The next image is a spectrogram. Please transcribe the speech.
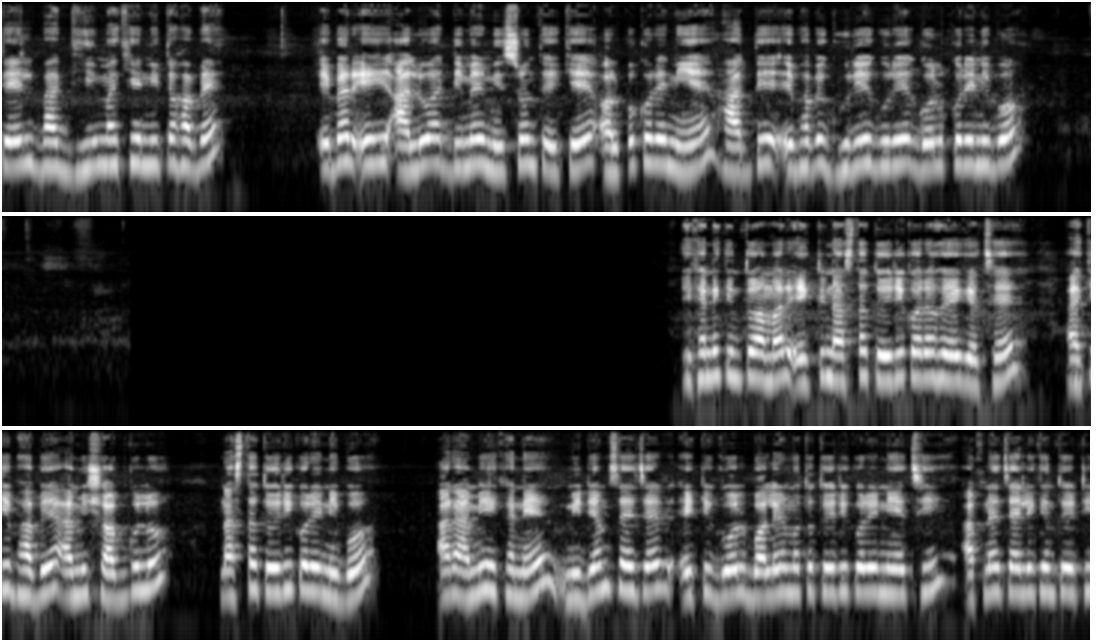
তেল বা ঘি মাখিয়ে নিতে হবে। এবার এই আলু আর ডিমের মিশ্রণ থেকে অল্প করে নিয়ে হাত দিয়ে এভাবে ঘুরিয়ে ঘুরিয়ে গোল করে নিব। এখানে কিন্তু আমার একটি নাস্তা তৈরি করা হয়ে গেছে। একইভাবে আমি সবগুলো নাস্তা তৈরি করে নিব। আর আমি এখানে মিডিয়াম সাইজের একটি গোল বলের মতো তৈরি করে নিয়েছি। আপনারা চাইলে কিন্তু এটি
